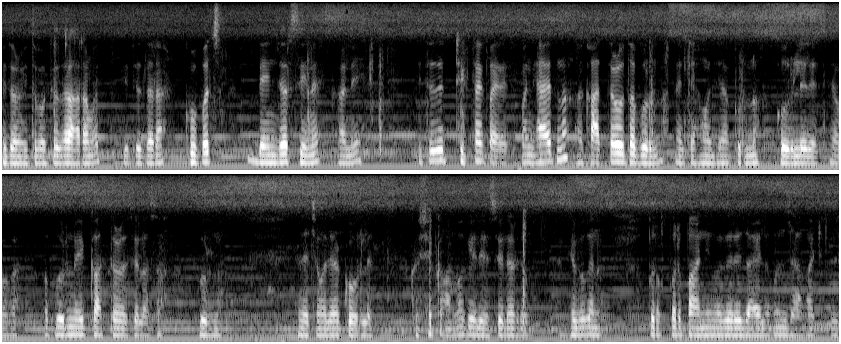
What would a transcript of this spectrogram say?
मित्रांनो इथं बघतो जरा आरामात इथे जरा खूपच डेंजर सीन आहे आणि इथे तर ठीकठाक पाहिजे पण ह्या आहेत ना कातळ होता पूर्ण आणि त्यामध्ये हा पूर्ण कोरलेले आहेत. हे बघा हा पूर्ण एक कातळ असेल असा पूर्ण. त्याच्यामध्ये हा आहेत कशी कामं केली असेल तर हे बघा ना प्रॉपर पाणी वगैरे जायला पण जागा ठेवली.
